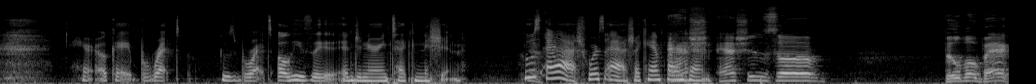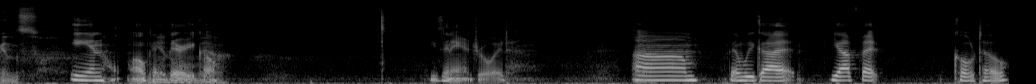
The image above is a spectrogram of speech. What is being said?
Here, okay, Brett. Who's Brett? Oh, he's the engineering technician. Who's Ash? Where's Ash? I can't find Ash, him. Ash is uh, Bilbo Baggins. Ian. Holm. Okay, Ian there you go. yeah. He's an android. Um. Then we got Yaphet Kotto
